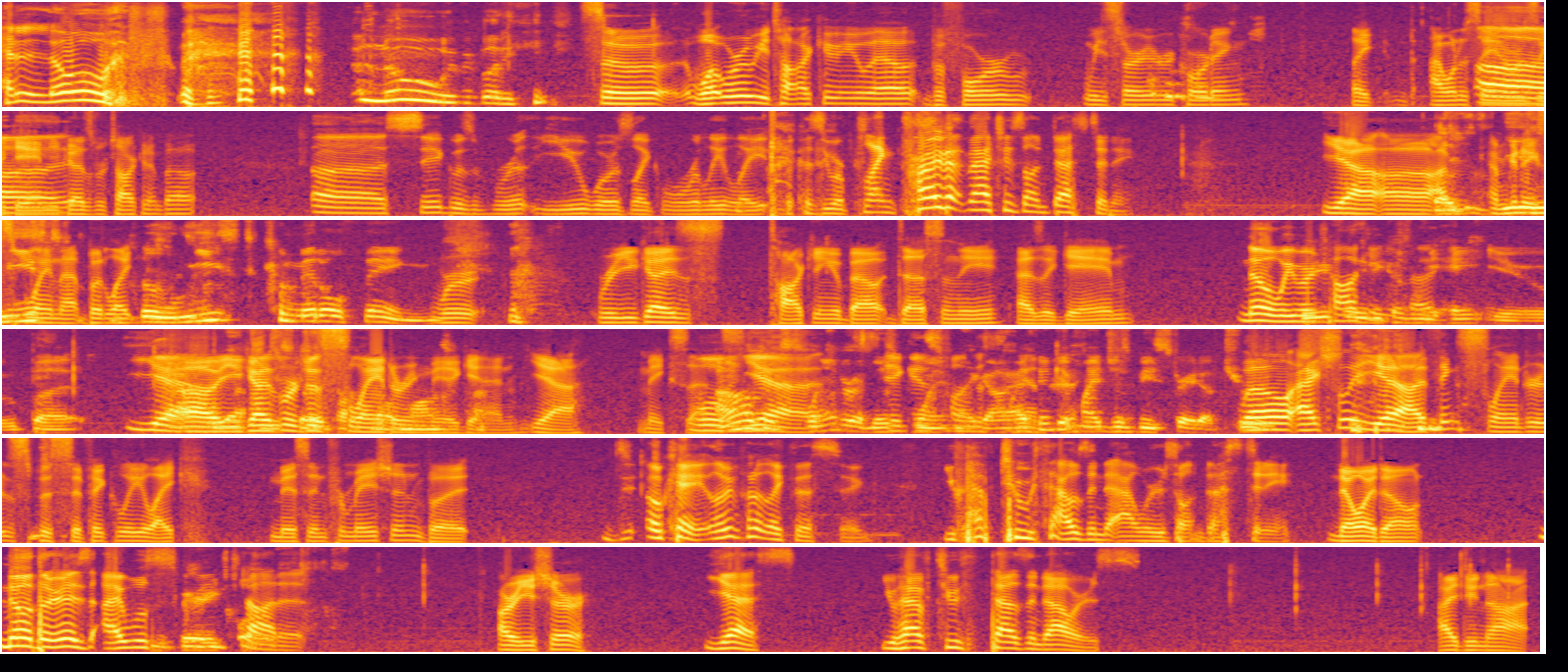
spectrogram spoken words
Hello. Hello, everybody. So, what were we talking about before we started recording? Like, I want to say there was a game you Uh, guys were talking about. uh, Sig was re- you was like really late because you were playing private matches on Destiny. Yeah, uh, I'm, I'm gonna the explain that, but like, the least committal thing. were were you guys talking about Destiny as a game? No, we were Briefly talking because about we hate you, but yeah. Oh, yeah, you guys were just slandering me again. Yeah, makes sense. Well, I don't know yeah, if it's slander at this it is point, fun my guy. I think it might just be straight up true. Well, actually, yeah, I think slander is specifically like misinformation, but D- okay, let me put it like this, Sig. You have two thousand hours on Destiny. no, I don't. No, there is. I will Very screenshot close. it. Are you sure? Yes, you have two thousand hours. I do not.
